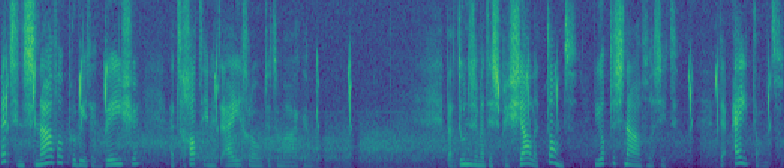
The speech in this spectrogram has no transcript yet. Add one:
Met zijn snavel probeert het beestje het gat in het ei groter te maken. Dat doen ze met een speciale tand die op de snavel zit, de eitand.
